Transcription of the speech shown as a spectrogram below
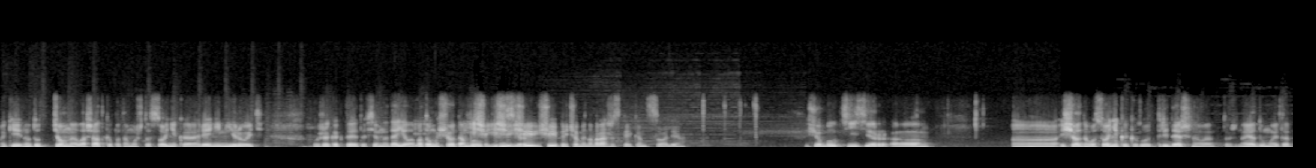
окей, ну тут темная лошадка, потому что Соника реанимировать уже как-то это всем надоело. Потом еще там был еще, тизер... еще, еще, еще и причем и на вражеской консоли. Еще был тизер э, Uh, еще одного Соника, какого-то 3D-шного тоже, но я думаю, это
